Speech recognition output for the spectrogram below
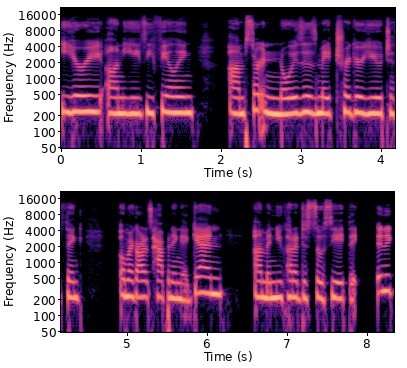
eerie, uneasy feeling. Um, certain noises may trigger you to think, oh my God, it's happening again. Um, and you kind of dissociate that. And it,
